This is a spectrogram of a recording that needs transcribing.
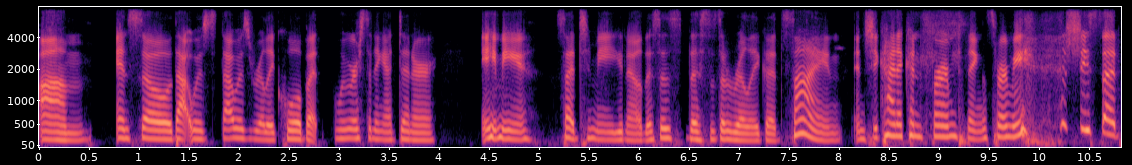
Um and so that was that was really cool, but when we were sitting at dinner, Amy said to me, you know, this is this is a really good sign and she kind of confirmed things for me. she said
